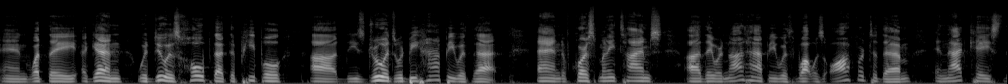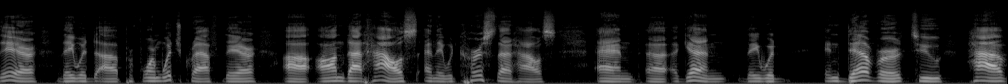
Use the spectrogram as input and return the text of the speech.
And what they again would do is hope that the people, uh, these druids, would be happy with that. And of course, many times uh, they were not happy with what was offered to them. In that case, there, they would uh, perform witchcraft there uh, on that house, and they would curse that house. And uh, again, they would endeavor to have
